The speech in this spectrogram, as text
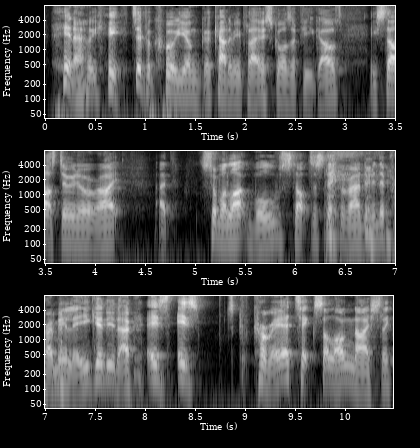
you know, typical young academy player scores a few goals. He starts doing all right. Uh, someone like Wolves start to sniff around him in the Premier League, and you know, his his career ticks along nicely.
